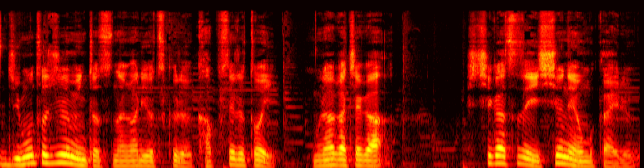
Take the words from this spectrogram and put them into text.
地元住民とつながりを作るカプセルトイ村ガチャが7月で1周年を迎える。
